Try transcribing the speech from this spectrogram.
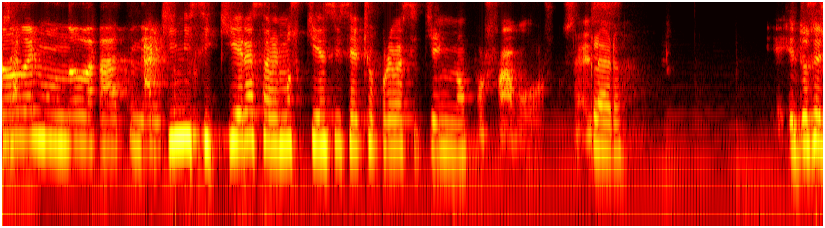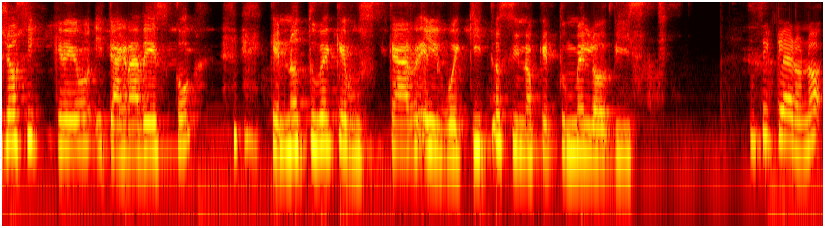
Todo el mundo va a tener. Aquí ni siquiera sabemos quién sí se ha hecho pruebas y quién no, por favor. claro. Entonces yo sí creo y te agradezco que no tuve que buscar el huequito, sino que tú me lo diste. Sí, claro, ¿no?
